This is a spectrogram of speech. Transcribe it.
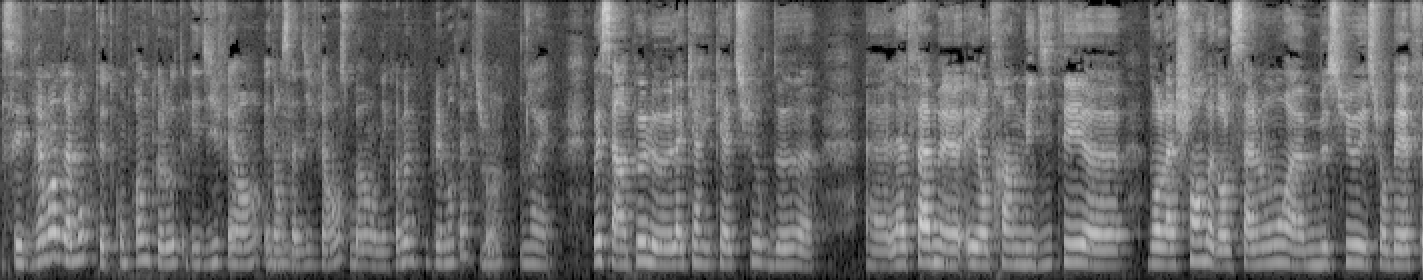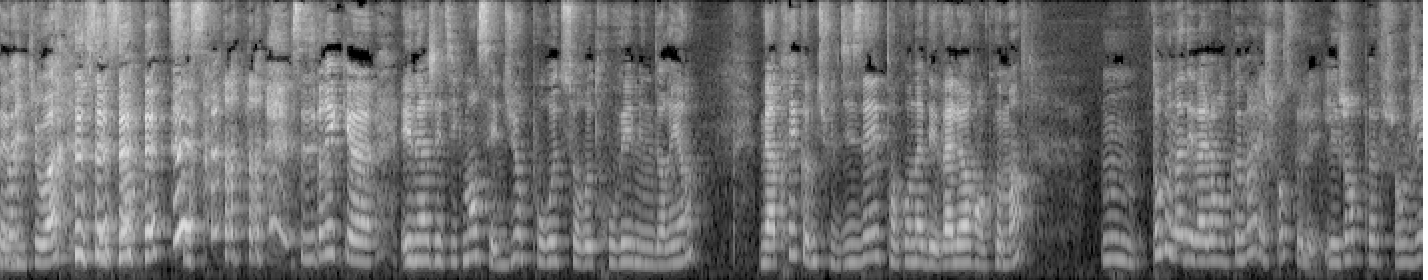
c'est vraiment de l'amour que de comprendre que l'autre est différent et dans Mm. sa différence bah on est quand même complémentaires tu vois. Ouais, ouais c'est un peu le- la caricature de euh, euh, la femme euh, est en train de méditer euh, dans la chambre, dans le salon, euh, monsieur est sur BFM, Ouais. tu vois. C'est ça. c'est vrai que énergétiquement, c'est dur pour eux de se retrouver, mine de rien. Mais après, comme tu le disais, tant qu'on a des valeurs en commun, Hmm. Tant qu'on a des valeurs en commun et je pense que les, les gens peuvent changer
